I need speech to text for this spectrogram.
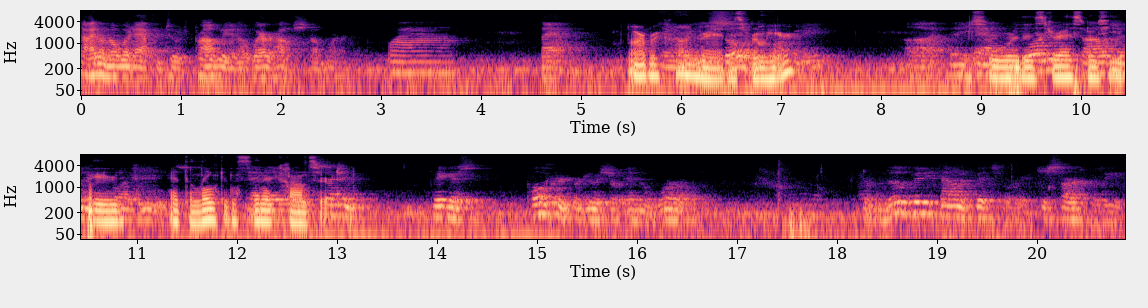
I don't know what happened to it. It's probably in a warehouse somewhere. Wow. That. Barbara And when they Conrad is from the here. Company, uh, they She wore this dress when she appeared at the Lincoln Center they were the concert. biggest poultry producer in the world. From a little bitty town of Pittsburg, it's just hard to believe.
